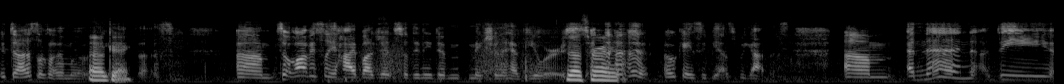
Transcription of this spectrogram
It does look like a movie. Okay. Um, so obviously high budget, so they need to make sure they have viewers. That's right. okay, CBS, we got this. Um, and then the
